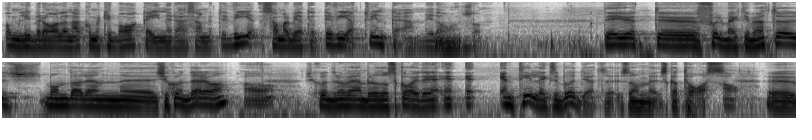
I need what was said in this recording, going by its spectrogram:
om Liberalerna kommer tillbaka in i det här samarbetet. Vi- samarbetet det vet vi inte än idag. Så. Det är ju ett uh, fullmäktigemöte måndag den eh, 27 är det va? Ja. 27 november och då ska ju det en, tilläggsbudget som ska tas. Ja. Eh,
